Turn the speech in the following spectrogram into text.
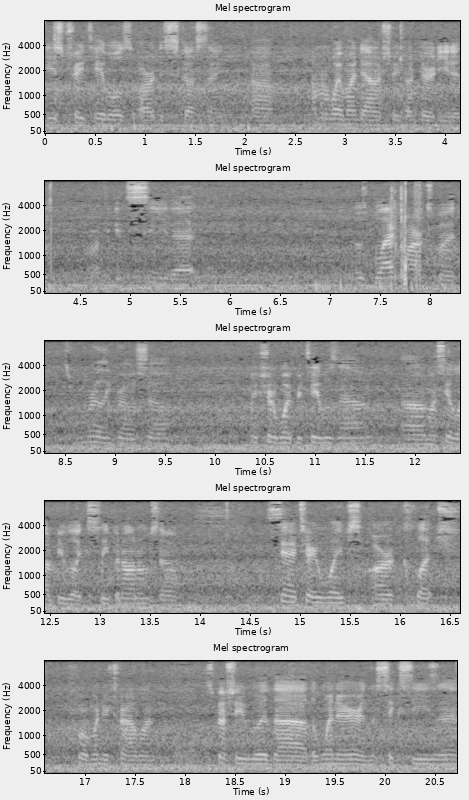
these tray tables are disgusting. Um, I'm gonna wipe mine down and show you how dirty it is. I don't know if you can see that those black marks, but it's really gross. So make sure to wipe your tables down. Um, I see a lot of people like sleeping on them, so sanitary wipes are clutch for when you're traveling, especially with uh, the winter and the sick season.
